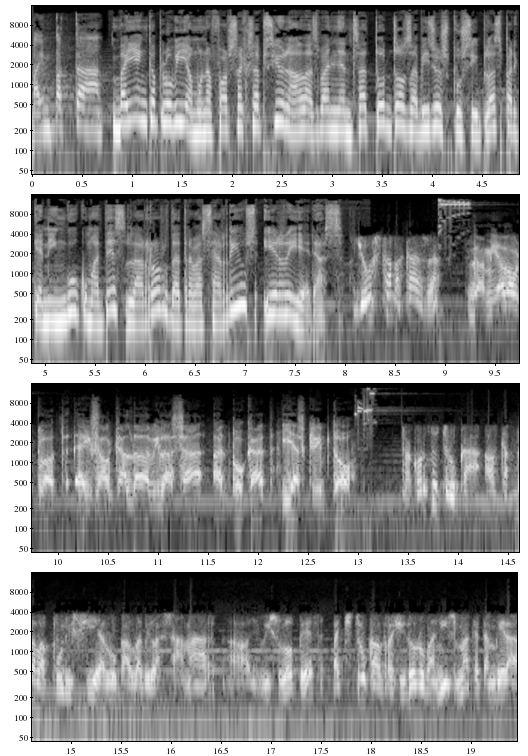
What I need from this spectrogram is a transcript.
va impactar. Veient que plovia amb una força excepcional, es van llançar tots els avisos possibles perquè ningú cometés l'error de travessar rius i rieres. Jo estava a casa Damià del Clot, exalcalde de Vilassar, advocat i escriptor. Recordo trucar al cap de la policia local de Vilassar Mar, el Lluís López, vaig trucar al regidor d'Urbanisme, que també era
